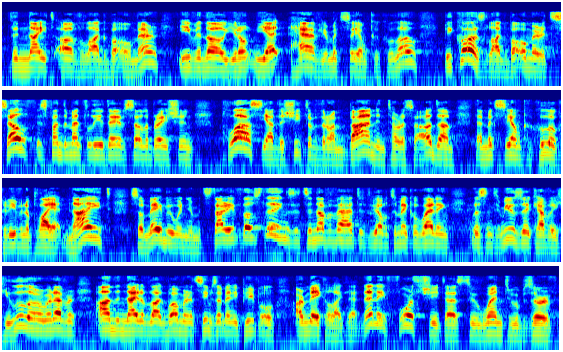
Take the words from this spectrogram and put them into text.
the night of Lag BaOmer, even though you don't yet have your Mitzvah Yom Kikulo, because Lag BaOmer itself is fundamentally a day of celebration. Plus, you have the sheet of the Ramban in Torah Sa'adam that Mitzvah Yom Kikulo could even apply at night. So maybe when you're mitzvah of those things, it's enough of a hat to be able to make a wedding, listen to music, have a hilula or whatever on the night of Lag BaOmer. And it seems that many people are making like that. Then a fourth sheet as to when to observe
